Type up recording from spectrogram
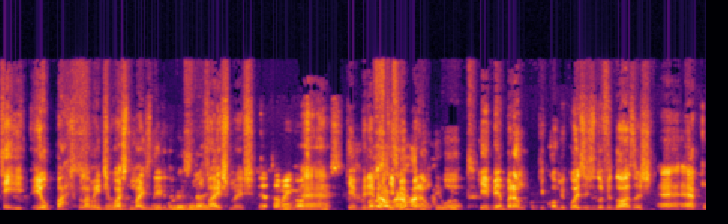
Sim, eu particularmente gosto mais na dele do que o. Levi's, mas. Eu também gosto É, mais. QB, Ô, Léo, QB agora branco, 48. QB branco, que come coisas duvidosas, é, é com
